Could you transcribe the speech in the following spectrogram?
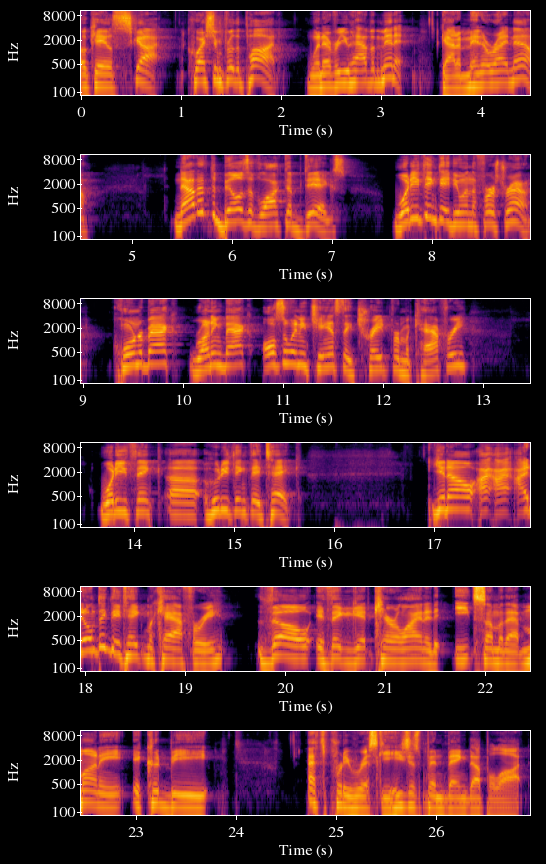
Okay, Scott, question for the pod. Whenever you have a minute, got a minute right now. Now that the Bills have locked up Diggs, what do you think they do in the first round? Cornerback, running back, also any chance they trade for McCaffrey? What do you think? Uh, who do you think they take? You know, I, I, I don't think they take McCaffrey, though. If they could get Carolina to eat some of that money, it could be. That's pretty risky. He's just been banged up a lot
